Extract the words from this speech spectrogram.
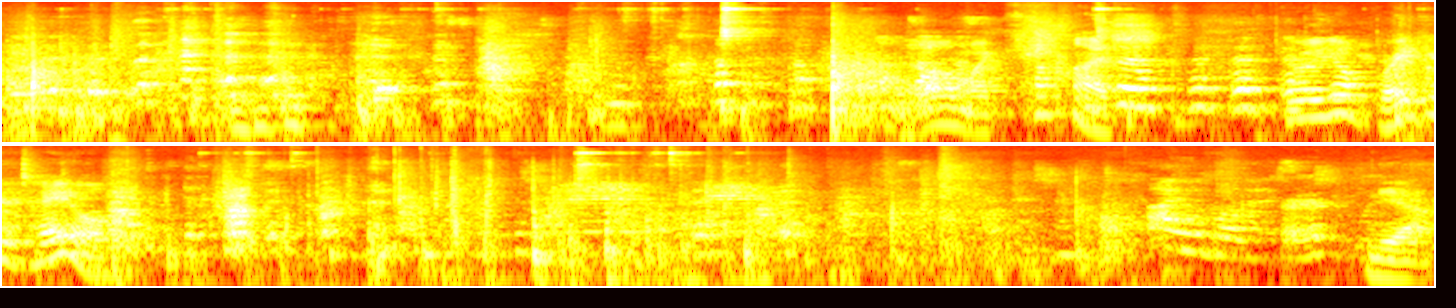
oh my gosh. Girl, you don't break your tail. I love her. Yeah.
